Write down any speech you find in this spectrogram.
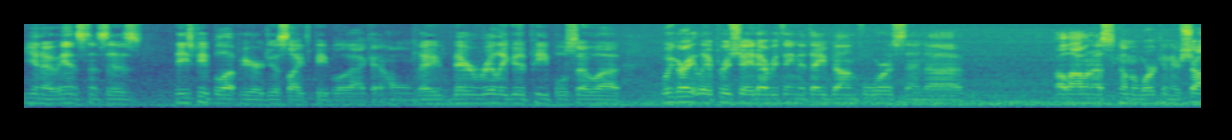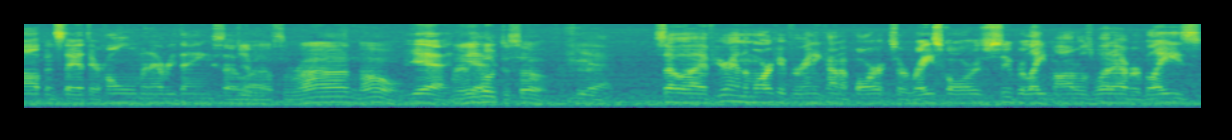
you know instances, these people up here are just like the people back at home. They Mhm. they're really good people. So uh, we greatly appreciate everything that they've done for us and uh, allowing us to come and work in their shop and stay at their home and everything. So giving uh, us a ride. No, yeah, man, yeah. he hooked us up for sure. Yeah. So uh, if you're in the market for any kind of parts or race cars, super late models, whatever, Blaze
